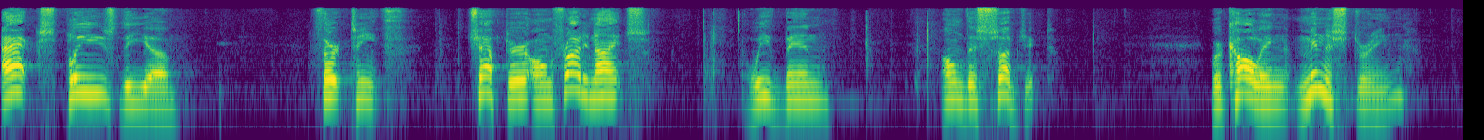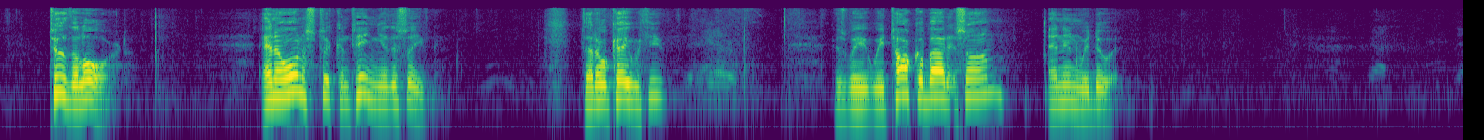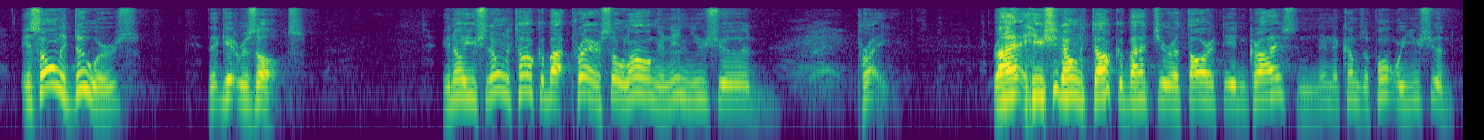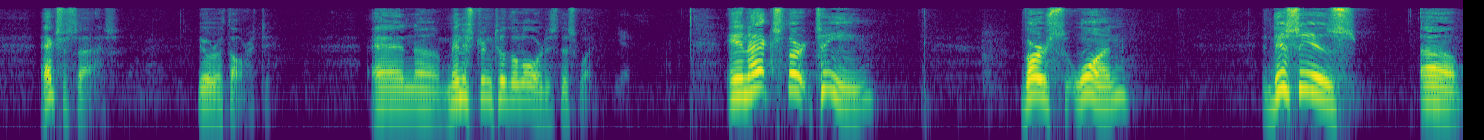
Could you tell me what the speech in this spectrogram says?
Acts, please, the uh, 13th chapter. On Friday nights, we've been on this subject. We're calling ministering to the Lord. And I want us to continue this evening. Is that okay with you? Because we, we talk about it some and then we do it. It's only doers that get results. You know, you should only talk about prayer so long and then you should pray. Right? You should only talk about your authority in Christ and then there comes a point where you should exercise your authority. And uh, ministering to the Lord is this way. In Acts 13, verse 1, this is uh,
